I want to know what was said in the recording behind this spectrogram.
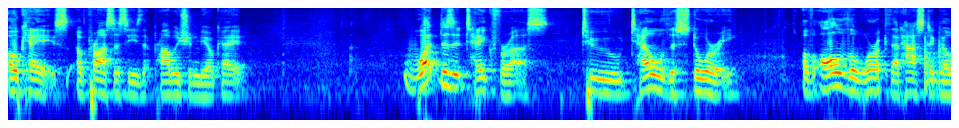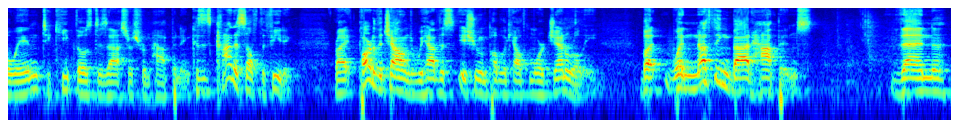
okays of processes that probably shouldn't be okayed. What does it take for us to tell the story of all the work that has to go in to keep those disasters from happening? Because it's kind of self-defeating, right? Part of the challenge, we have this issue in public health more generally. But when nothing bad happens, then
